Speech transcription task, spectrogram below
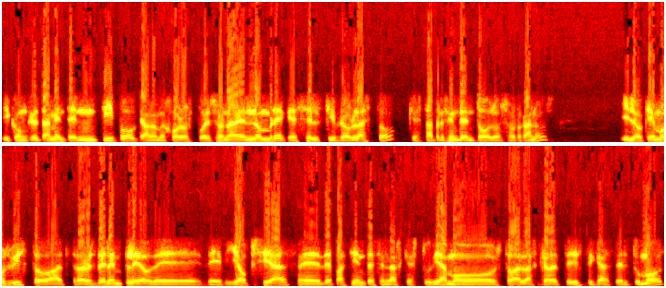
y concretamente en un tipo que a lo mejor os puede sonar el nombre, que es el fibroblasto, que está presente en todos los órganos. Y lo que hemos visto a través del empleo de, biopsias eh, de pacientes en las que estudiamos todas las características del tumor,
